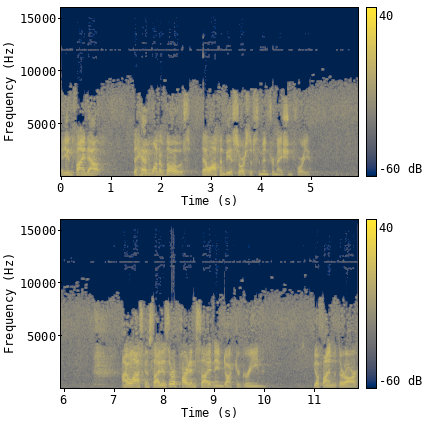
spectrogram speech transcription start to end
And you can find out the head one of those. They'll often be a source of some information for you. I will ask inside, is there a part inside named Dr. Green? You'll find that there are,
